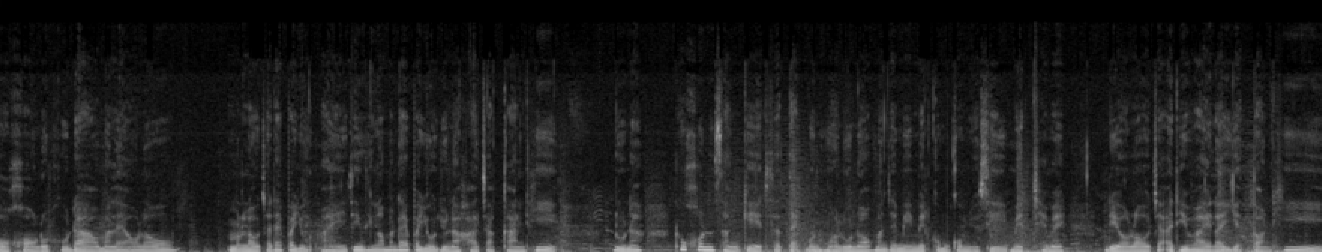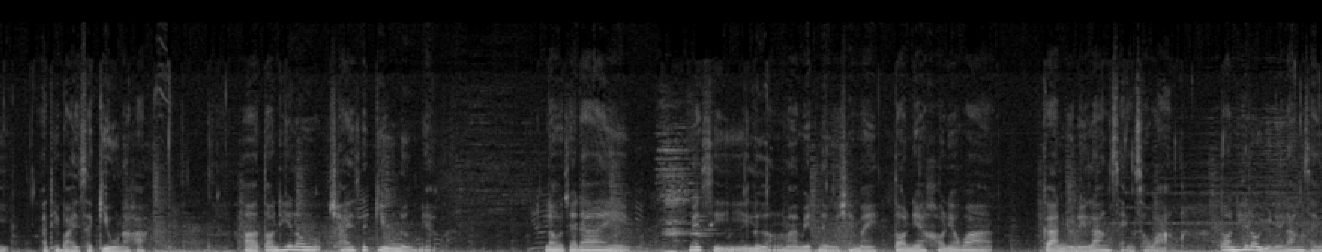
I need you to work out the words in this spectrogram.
ออกของลดคูดาวมาแล้วแล้วมันเราจะได้ประโยชน์ไหมจริงๆแล้วมันได้ประโยชน์อยู่นะคะ จากการที่ดูนะ ทุกคนสังเกตสแต็กบนหัวรูน็อกมันจะมีเม็ดกลมๆอยู่ 4 เม็ดใช่ไหมเดี๋ยวเราจะอธิบายรายละเอียดตอนที่อธิบายสกิลนะคะอตอนที่เราใช้สกิลหนึ่งเนี่ยเราจะได้เม็ดสีเหลืองมาเม็ดหนึ่งใช่ไหมตอนเนี้ยเขาเรียกว่าการอยู่ในร่างแสงสว่าง ตอนที่เราอยู่ในร่างแสง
